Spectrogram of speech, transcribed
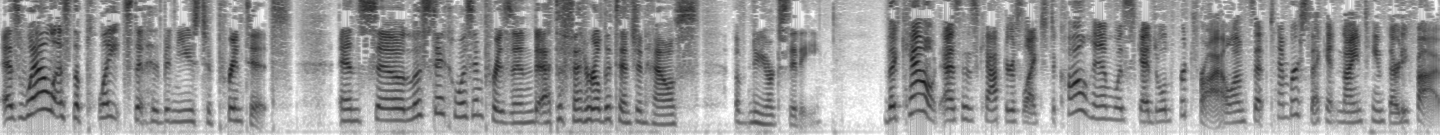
as well as the plates that had been used to print it. And so Lustig was imprisoned at the Federal Detention House of New York City. The Count, as his captors liked to call him, was scheduled for trial on September 2nd, 1935.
